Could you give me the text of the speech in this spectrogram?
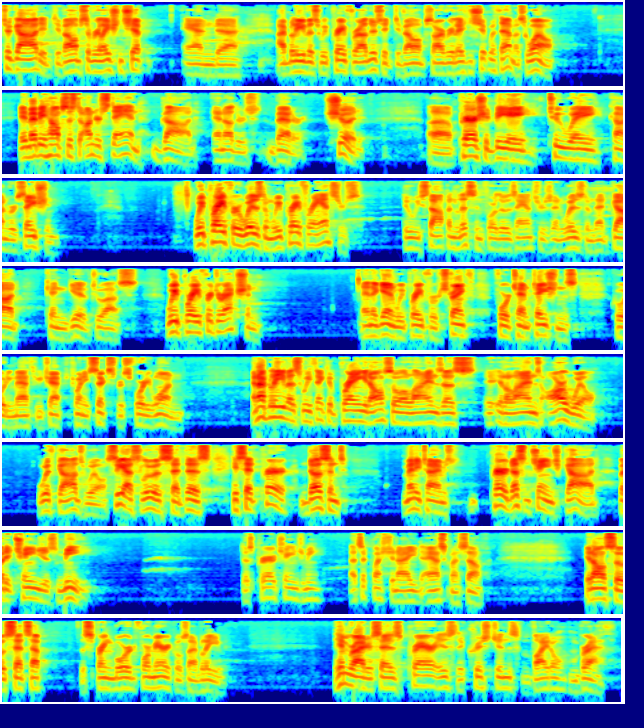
to God. It develops a relationship, and uh, I believe as we pray for others, it develops our relationship with them as well. It maybe helps us to understand God and others better. Should. Uh, prayer should be a two-way conversation. We pray for wisdom. We pray for answers. Do we stop and listen for those answers and wisdom that God can give to us? We pray for direction. And again, we pray for strength for temptations, quoting Matthew chapter 26 verse 41. And I believe as we think of praying, it also aligns us, it aligns our will with God's will. C.S. Lewis said this, he said prayer doesn't, many times, prayer doesn't change God, but it changes me. Does prayer change me? That's a question I ask myself. It also sets up the springboard for miracles, I believe. The hymn writer says prayer is the Christian's vital breath.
